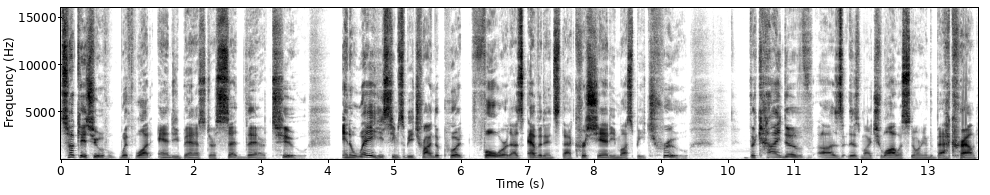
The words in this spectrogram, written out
took issue with what Andy Bannister said there, too. In a way, he seems to be trying to put forward as evidence that Christianity must be true. The kind of, uh, there's my chihuahua snoring in the background,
